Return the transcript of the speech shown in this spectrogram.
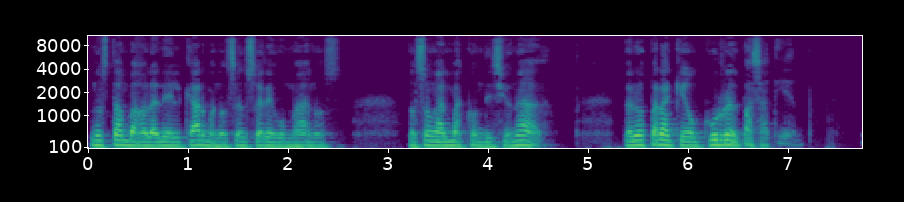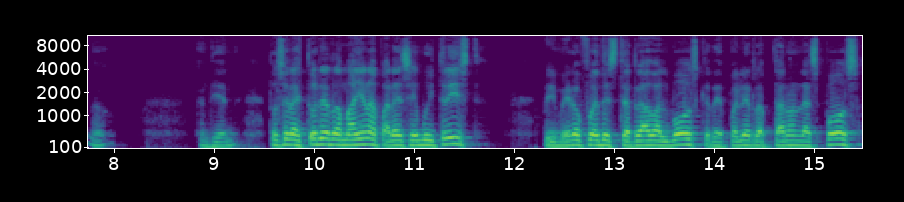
No están bajo la ley del karma, no son seres humanos, no son almas condicionadas. Pero es para que ocurra el pasatiempo. ¿no? Entonces la historia de Ramayana parece muy triste. Primero fue desterrado al bosque, después le raptaron la esposa,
